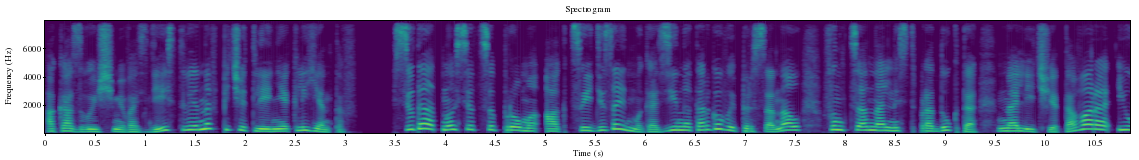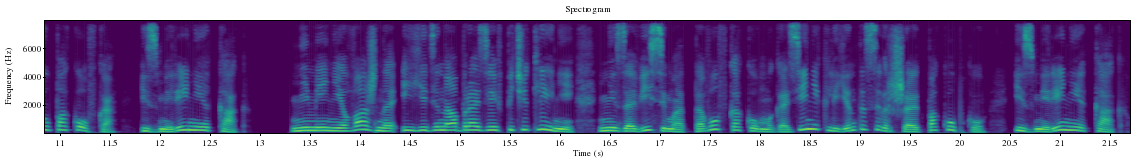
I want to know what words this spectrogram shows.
оказывающими воздействие на впечатления клиентов. Сюда относятся промо-акции, дизайн магазина, торговый персонал, функциональность продукта, наличие товара и упаковка, измерение как. Не менее важно и единообразие впечатлений, независимо от того, в каком магазине клиенты совершают покупку. Измерение как.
